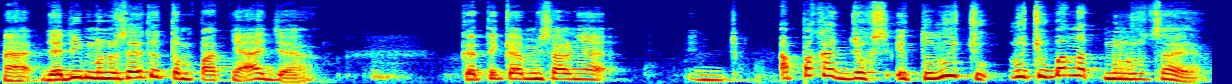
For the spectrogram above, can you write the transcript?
Nah jadi menurut saya itu tempatnya aja. Ketika misalnya apakah jokes itu lucu? Lucu banget menurut saya.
